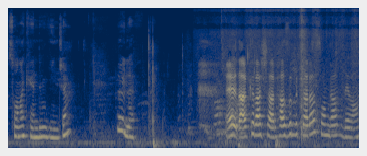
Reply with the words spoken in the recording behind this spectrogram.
Sonra kendim giyineceğim. Böyle. Evet arkadaşlar hazırlıklara son gaz devam.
